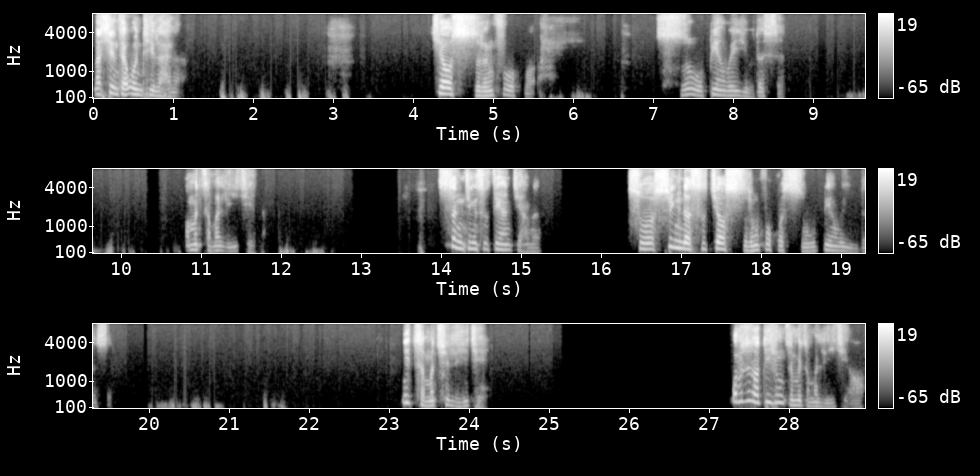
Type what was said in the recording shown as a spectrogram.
那现在问题来了，叫死人复活，使无变为有的神，我们怎么理解？圣经是这样讲的：所信的是叫死人复活、死无变为有的神。你怎么去理解？我不知道弟兄姊妹怎么理解啊？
